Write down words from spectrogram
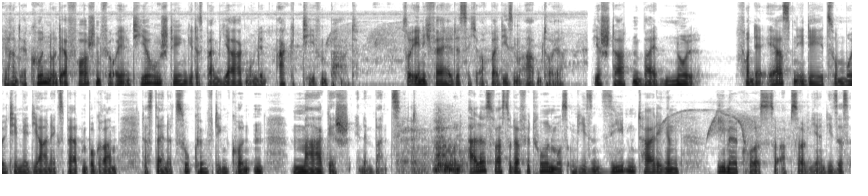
Während Erkunden und Erforschen für Orientierung stehen, geht es beim Jagen um den aktiven Part. So ähnlich verhält es sich auch bei diesem Abenteuer. Wir starten bei Null von der ersten Idee zum multimedialen Expertenprogramm, das deine zukünftigen Kunden magisch in den Band zieht. Und alles, was du dafür tun musst, um diesen siebenteiligen E-Mail-Kurs zu absolvieren, dieses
